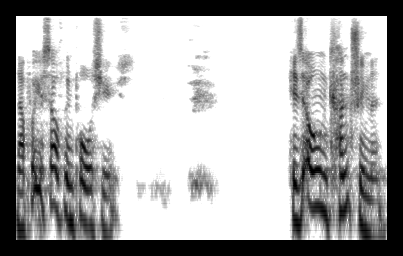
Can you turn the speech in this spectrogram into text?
Now put yourself in Paul's shoes. His own countrymen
